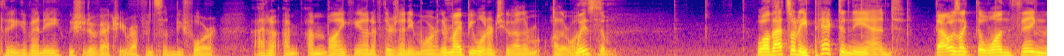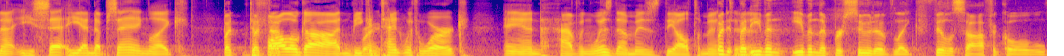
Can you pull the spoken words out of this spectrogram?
think of any? We should have actually referenced them before. I don't. I'm, I'm blanking on if there's any more. There might be one or two other other ones. Wisdom. Well, that's what he picked in the end. That was like the one thing that he said. He ended up saying like But to but that- follow God and be Right. content with work and having wisdom is the ultimate. But but uh, even even the pursuit of like philosophical.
